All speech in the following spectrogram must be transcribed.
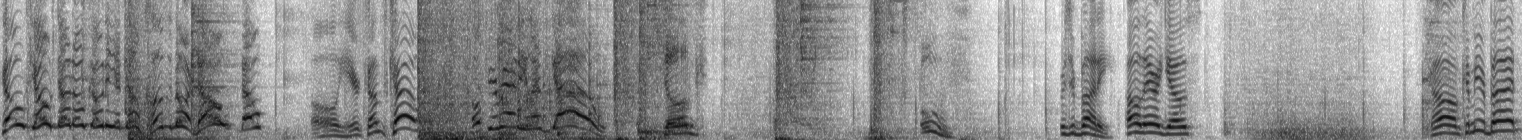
Go, go, no, no, go to your, no, close the door. No, no. Oh, here comes Co. Hope you're ready. Let's go. Doug. Ooh. Where's your buddy? Oh, there he goes. Oh, come here, bud.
